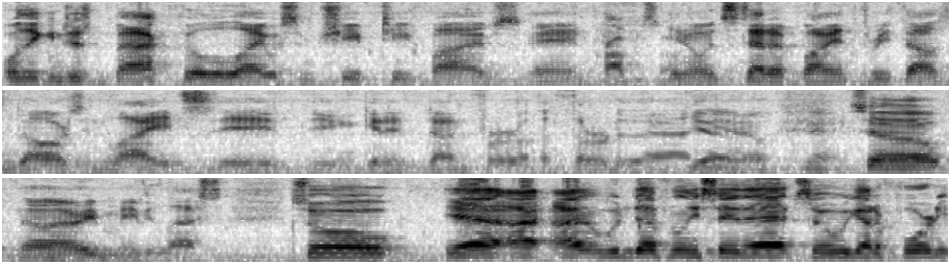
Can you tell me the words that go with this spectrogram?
or they can just backfill the light with some cheap T5s, and Problem solved. you know instead of buying three thousand dollars in lights, it, you can get it done for a third of that. Yeah, You know? yeah. So, uh, or even maybe less. So, yeah, I, I would definitely say that. So we got a forty.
